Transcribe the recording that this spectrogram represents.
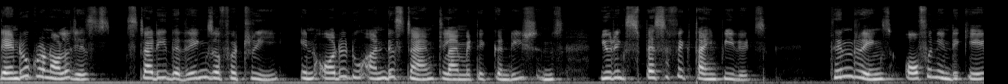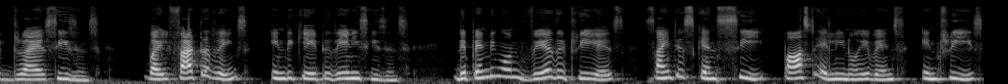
Dendrochronologists study the rings of a tree in order to understand climatic conditions during specific time periods. Thin rings often indicate drier seasons, while fatter rings indicate rainy seasons. Depending on where the tree is, scientists can see past El Nino events in trees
